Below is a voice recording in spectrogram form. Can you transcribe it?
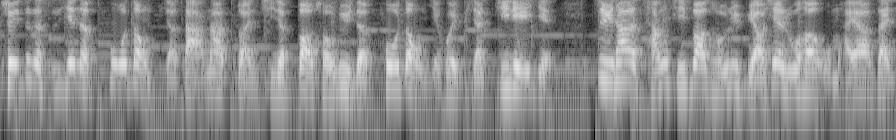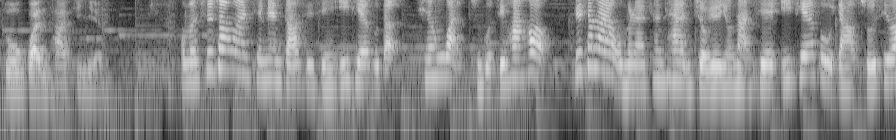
所以这个时间的波动比较大，那短期的报酬率的波动也会比较激烈一点。至于它的长期报酬率表现如何，我们还要再多观察几年。我们试算完前面高息型 ETF 的千万持股计划后。接下来我们来看看九月有哪些 ETF 要出席喽。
